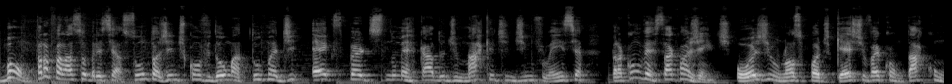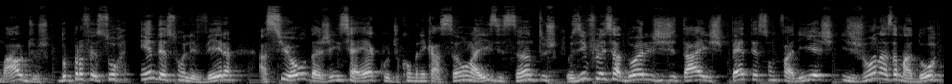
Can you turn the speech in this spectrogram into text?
Bom, para falar sobre esse assunto, a gente convidou uma turma de experts no mercado de marketing de influência para conversar com a gente. Hoje, o nosso podcast vai contar com áudios do professor Anderson Oliveira, a CEO da agência Eco de Comunicação, Laís Santos, os influenciadores digitais Peterson Farias e Jonas Amador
